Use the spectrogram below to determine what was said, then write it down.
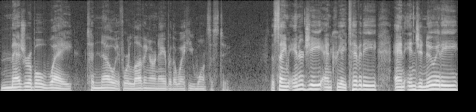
measurable way to know if we're loving our neighbor the way he wants us to. The same energy and creativity and ingenuity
